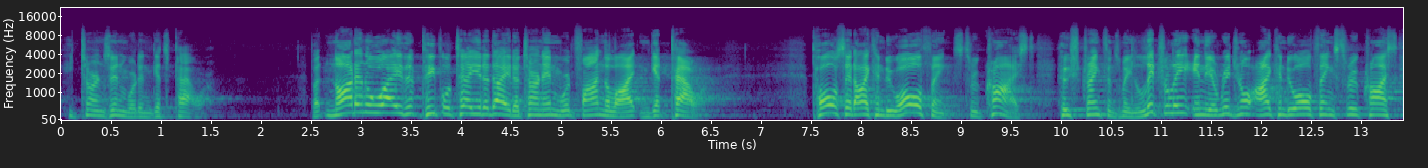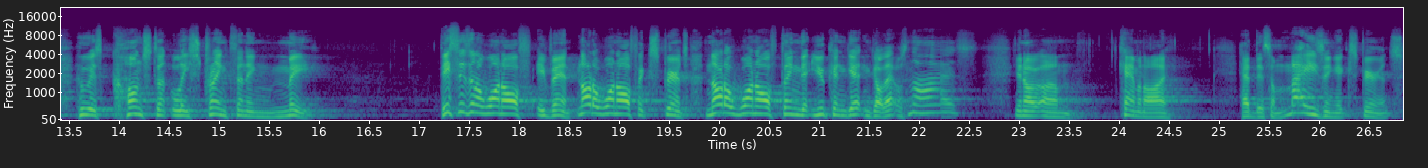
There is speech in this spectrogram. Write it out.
he turns inward and gets power. But not in a way that people tell you today to turn inward, find the light, and get power. Paul said, I can do all things through Christ who strengthens me. Literally, in the original, I can do all things through Christ who is constantly strengthening me. This isn't a one off event, not a one off experience, not a one off thing that you can get and go, that was nice. You know, um, Cam and I had this amazing experience.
